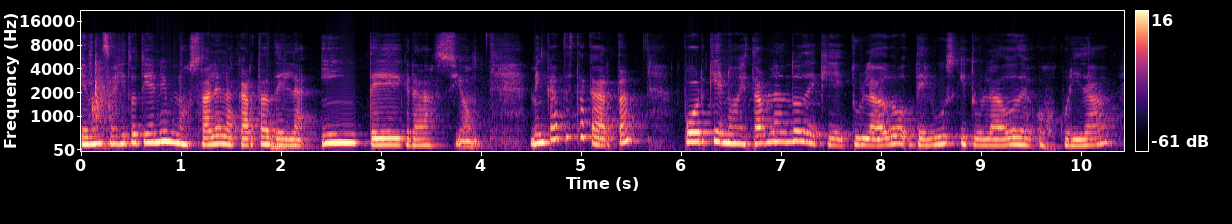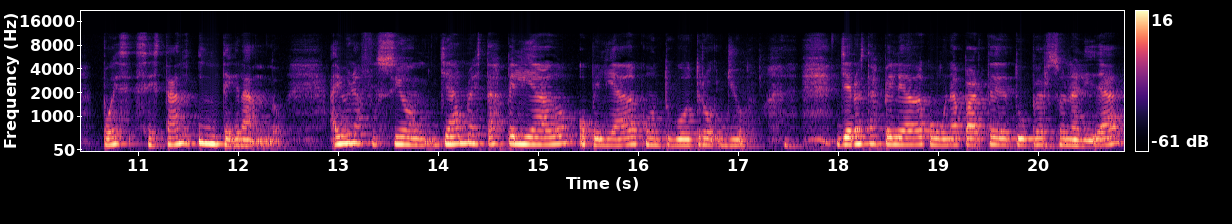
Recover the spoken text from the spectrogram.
¿Qué mensajito tiene? Nos sale la carta de la integración. Me encanta esta carta porque nos está hablando de que tu lado de luz y tu lado de oscuridad pues se están integrando. Hay una fusión, ya no estás peleado o peleada con tu otro yo. Ya no estás peleada con una parte de tu personalidad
